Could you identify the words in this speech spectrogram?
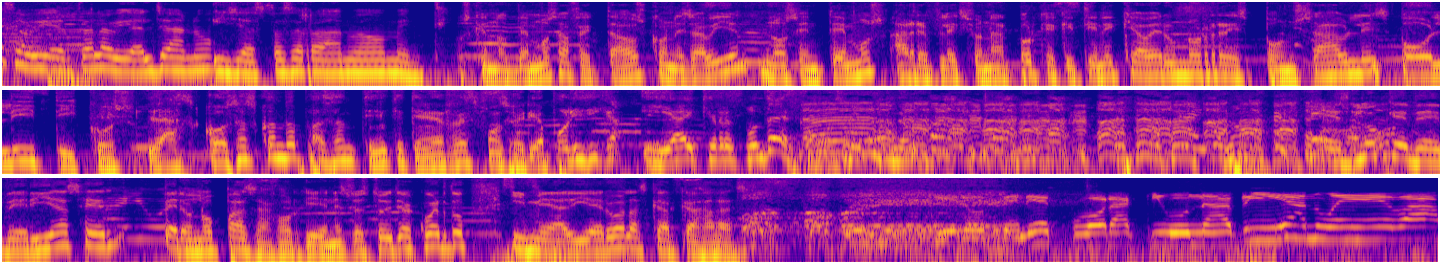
Horas abierta la vía al llano y ya está cerrada nuevamente. Los que nos vemos afectados con esa vía, nos sentemos a reflexionar porque aquí tiene que haber unos responsables políticos. Las cosas cuando pasan tienen que tener responsabilidad política y hay que responder. Es lo que debería ser, pero no pasa, Jorge. y En eso estoy de acuerdo y me adhiero a las carcajadas. Por aquí una vía nueva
